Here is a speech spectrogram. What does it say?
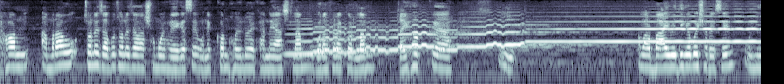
এখন আমরাও চলে যাব, চলে যাওয়ার সময় হয়ে গেছে। অনেকক্ষণ হইল, এখানে আসলাম, ঘোরাফেরা করলাম। যাই হোক আমার ভাই ওইদিকে বসে রয়েছে। উনি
